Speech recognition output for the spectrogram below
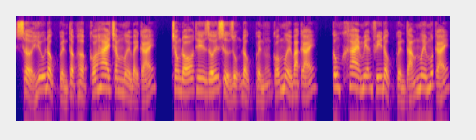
sở hữu độc quyền tập hợp có 217 cái, trong đó thế giới sử dụng độc quyền có 13 cái, công khai miễn phí độc quyền 81 cái,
